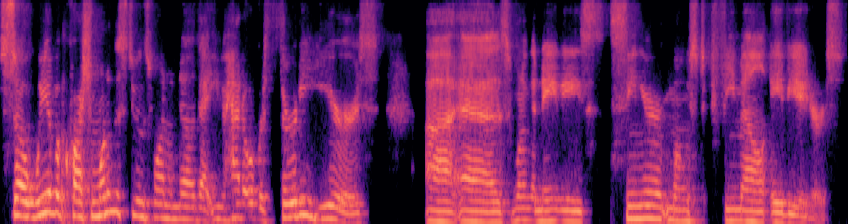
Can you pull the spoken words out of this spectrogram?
So we have a question. One of the students want to know that you had over 30 years uh, as one of the Navy's senior most female aviators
